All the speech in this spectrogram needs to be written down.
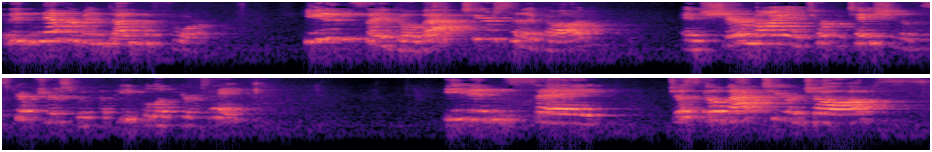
It had never been done before. He didn't say, Go back to your synagogue and share my interpretation of the scriptures with the people of your faith. He didn't say, Just go back to your jobs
